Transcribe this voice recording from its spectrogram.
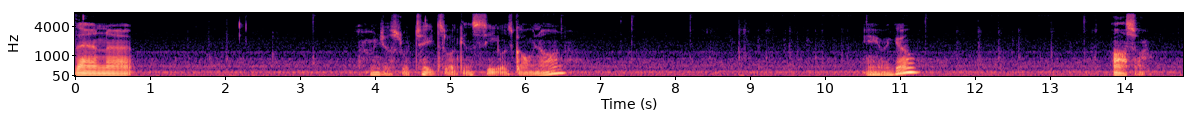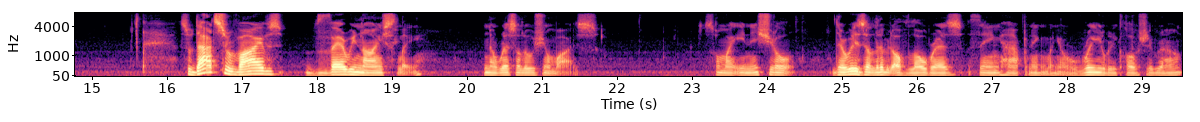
Then uh, let me just rotate so I can see what's going on. Here we go. Awesome. So that survives very nicely, you know, resolution wise. So my initial, there is a little bit of low res thing happening when you're really, really close to the ground,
